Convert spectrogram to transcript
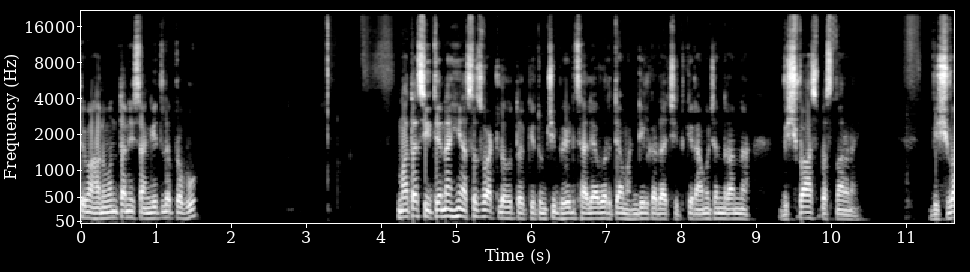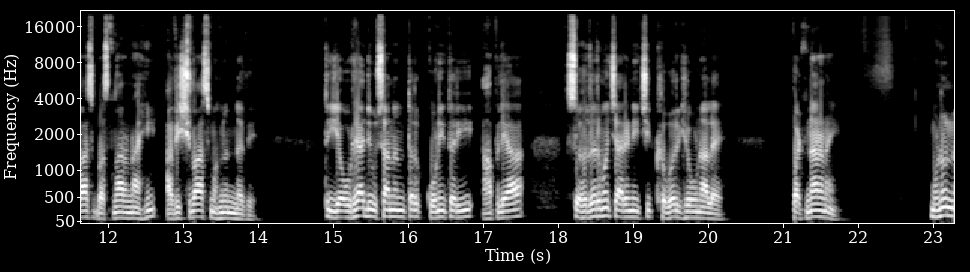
तेव्हा हनुमंतांनी सांगितलं प्रभू माता सीतेनाही असंच वाटलं होतं की तुमची भेट झाल्यावर त्या म्हणतील कदाचित की रामचंद्रांना विश्वास बसणार नाही. विश्वास बसणार नाही अविश्वास म्हणून नव्हे. तर एवढ्या दिवसानंतर कोणीतरी आपल्या सहधर्मचारिणीची खबर घेऊन आलाय. पटणार नाही. म्हणून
